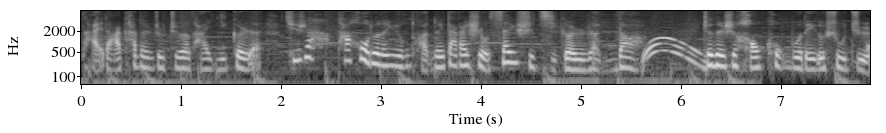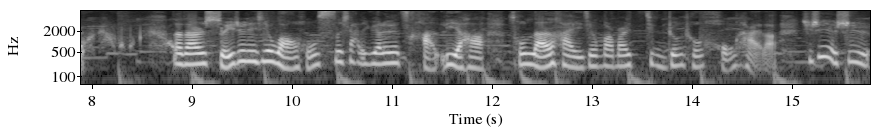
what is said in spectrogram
台大家看的就只有他一个人，其实他后端的运营团队大概是有三十几个人的，真的是好恐怖的一个数据。那当然，随着这些网红厮杀的越来越惨烈哈，从蓝海已经慢慢竞争成红海了。其实也是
